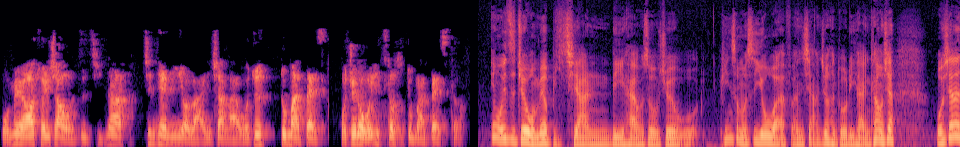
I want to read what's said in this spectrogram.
我没有要推销我自己。那今天你有来，你想来，我就 do my best。我觉得我一直都是 do my best，因为我一直觉得我没有比其他人厉害，或者我觉得我凭什么是由我来分享？就很多厉害。你看我现在，我现在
